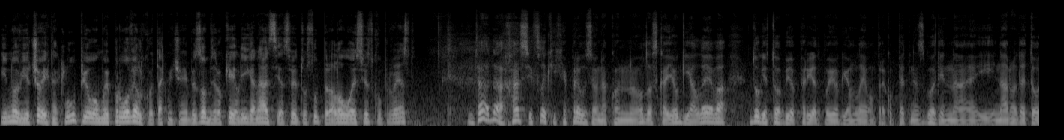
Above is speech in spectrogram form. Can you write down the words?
i novi je čovjek na klupi, ovo mu je prvo veliko takmičenje, bez obzira, ok, Liga nacija, sve je to super, ali ovo je svjetsko prvenstvo. Da, da, Hansi Flick ih je preuzeo nakon odlaska Jogija Leva. Dug je to bio period po Jogijom Levom, preko 15 godina i naravno da je to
